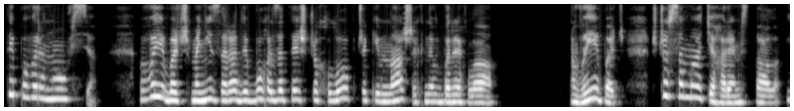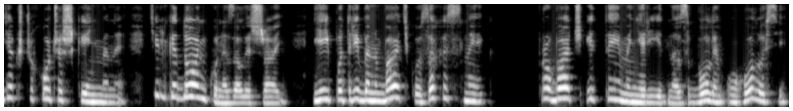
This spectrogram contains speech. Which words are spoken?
Ти повернувся. Вибач мені заради Бога за те, що хлопчиків наших не вберегла. Вибач, що сама тягарем стала, якщо хочеш, кинь мене, тільки доньку не залишай. Їй потрібен батько, захисник. Пробач і ти мені, рідна, з болем у голосі,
